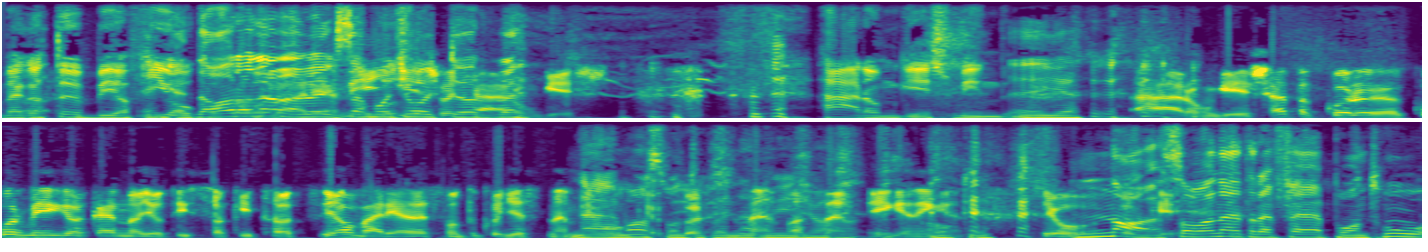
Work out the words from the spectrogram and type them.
meg a többi a fiók. De arra nem emlékszem, hogy hogy tört be. 3G-s mind. Igen. 3G-s. Hát akkor, akkor még akár nagyot is szakíthatsz. Ja, várjál, ezt mondtuk, hogy ezt nem Nem, jó, azt mondtuk, hogy nem, nem, így van. Nem. Igen, igen. Okay. Jó, Na, okay. szóval netrefel.hu,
